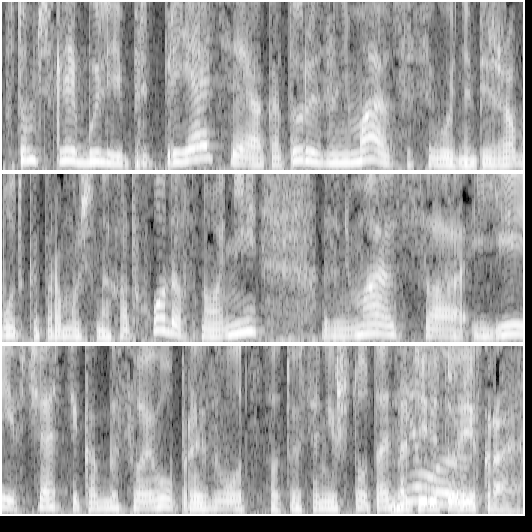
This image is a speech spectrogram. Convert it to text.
в том числе были и предприятия, которые занимаются сегодня переработкой промышленных отходов, но они занимаются ей в части как бы своего производства, то есть они что-то делают. На территории края.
